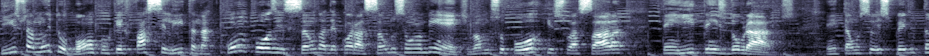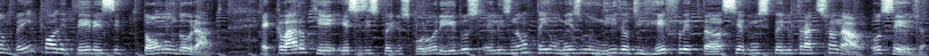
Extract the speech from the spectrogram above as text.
E isso é muito bom porque facilita na composição da decoração do seu ambiente. Vamos supor que sua sala tem itens dourados. Então o seu espelho também pode ter esse tom dourado. É claro que esses espelhos coloridos, eles não têm o mesmo nível de refletância de um espelho tradicional, ou seja,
